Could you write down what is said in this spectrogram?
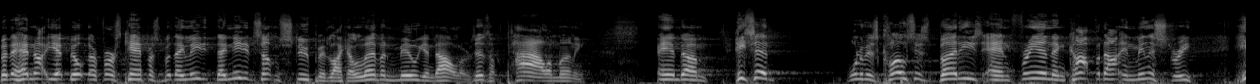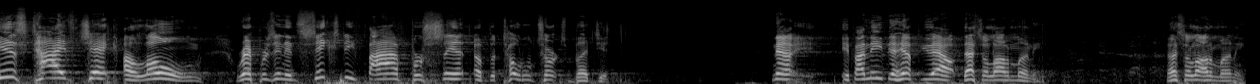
but they had not yet built their first campus but they, needed, they needed something stupid like 11 million dollars it's a pile of money and um, he said one of his closest buddies and friend and confidant in ministry his tithe check alone represented 65% of the total church budget. Now, if I need to help you out, that's a lot of money. That's a lot of money.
